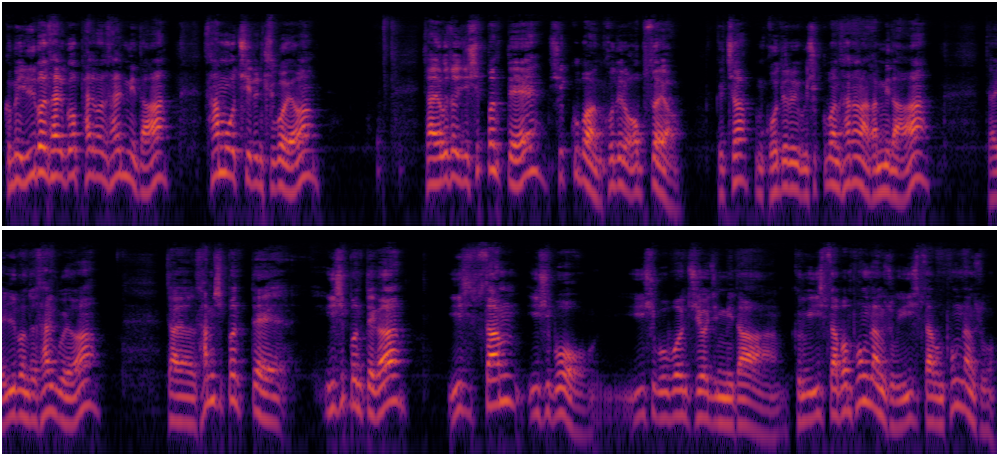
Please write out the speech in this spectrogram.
그러면 1번 살고 8번 삽니다. 3, 5, 7은 죽어요. 자, 여기서 이제 10번 때 19번 그대로 없어요. 그쵸? 그럼 그대로 이거 19번 살아나갑니다. 자, 1번도 살고요. 자, 30번 때, 20번 때가 23, 25, 25번 지어집니다. 그리고 24번 퐁당수, 24번 퐁당수.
